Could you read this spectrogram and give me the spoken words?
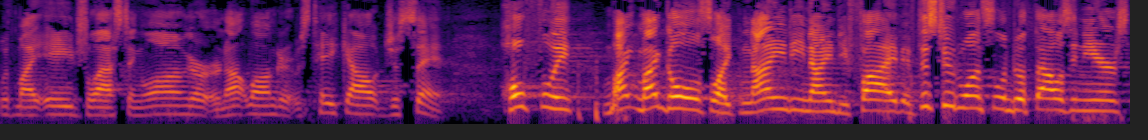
with my age lasting longer or not longer. It was takeout, just saying. Hopefully, my, my goal is like 90, 95. If this dude wants to live to a 1,000 years,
